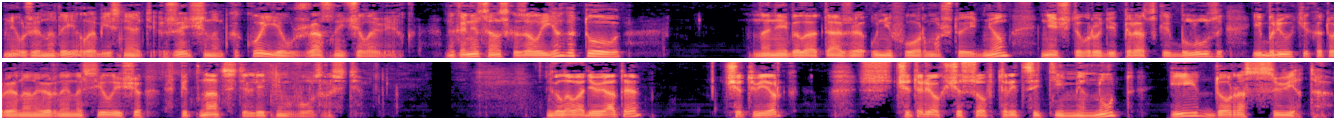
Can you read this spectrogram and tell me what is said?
Мне уже надоело объяснять женщинам, какой я ужасный человек. Наконец она сказала, я готова. На ней была та же униформа, что и днем, нечто вроде пиратской блузы и брюки, которые она, наверное, носила еще в пятнадцатилетнем возрасте. Глава девятая. Четверг с четырех часов тридцати минут и до рассвета.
